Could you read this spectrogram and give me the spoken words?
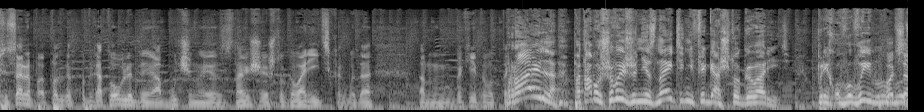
Специально по- подго- подготовленные, обученные, знающие, что говорить, как бы, да, там какие-то вот такие. правильно, потому что вы же не знаете нифига, что говорить. Прих- Вы, Хочется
